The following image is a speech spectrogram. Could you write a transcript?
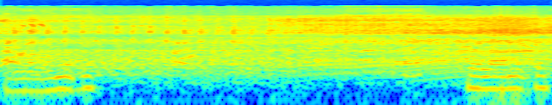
เอาเราหมดเลยเอาเราหมดเลย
